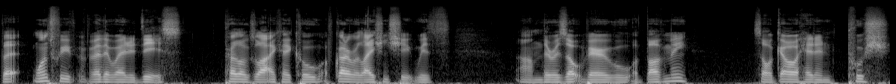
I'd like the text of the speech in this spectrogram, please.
But once we've evaluated this, Prolog's like, okay, cool, I've got a relationship with um, the result variable above me, so I'll go ahead and push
